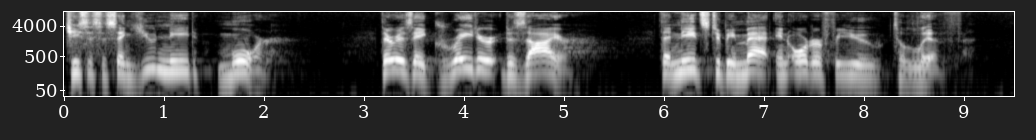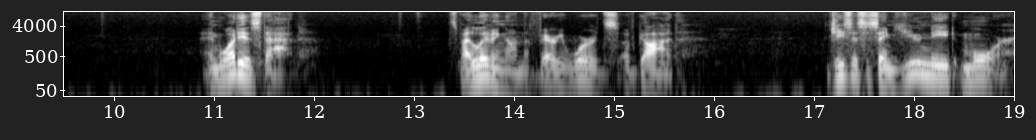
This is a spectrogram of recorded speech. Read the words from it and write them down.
Jesus is saying you need more there is a greater desire that needs to be met in order for you to live. And what is that? It's by living on the very words of God. Jesus is saying, You need more.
